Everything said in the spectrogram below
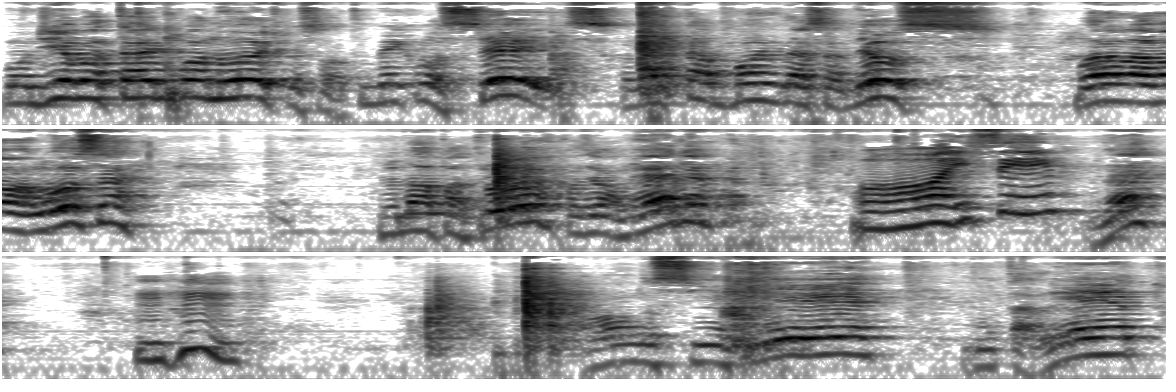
Bom dia, boa tarde, boa noite, pessoal. Tudo bem com vocês? Como é que tá bom, graças a Deus? Bora lavar uma louça, ajudar a patroa, fazer uma média, Oi, sim. né? Uhum. Ó, um docinho aqui, um talento.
